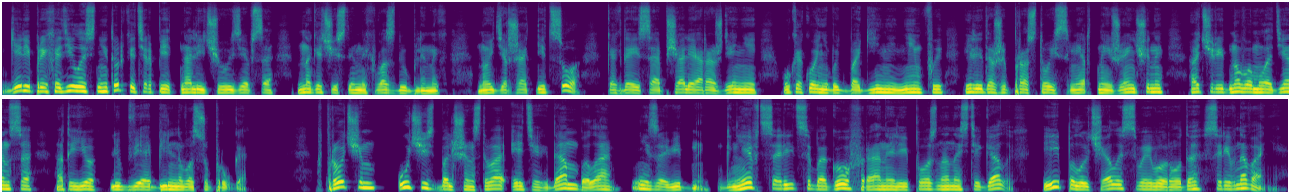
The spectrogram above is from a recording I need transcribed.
Гере приходилось не только терпеть наличие у Зевса многочисленных возлюбленных, но и держать лицо, когда ей сообщали о рождении у какой-нибудь богини, нимфы или даже простой смертной женщины очередного младенца от ее любвеобильного супруга. Впрочем, участь большинства этих дам была незавидной. Гнев царицы богов рано или поздно настигал их, и получалось своего рода соревнование.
